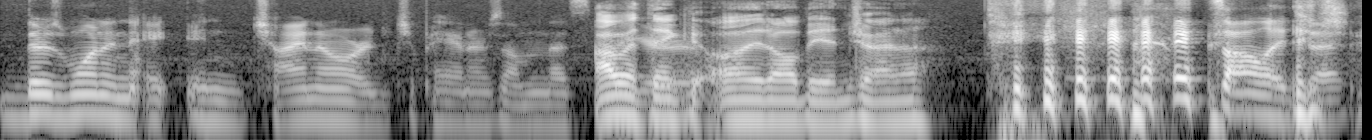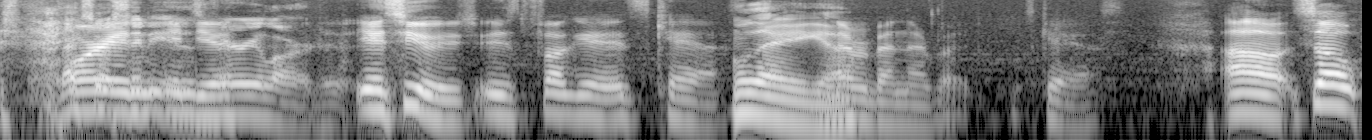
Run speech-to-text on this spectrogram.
there's one in in China or Japan or something. That's I would bigger. think oh, it'd all be in China. it's all in China. Mexico or in City India. is very large. It's huge. It's fucking. It's chaos. Well, there you go. Never been there, but it's chaos. Uh, so,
